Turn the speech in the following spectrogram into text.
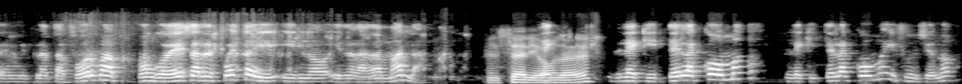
en mi plataforma pongo esa respuesta y, y no y la da mala. En serio, Le- vamos a ver. Le quité la coma, le quité la coma y funcionó.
